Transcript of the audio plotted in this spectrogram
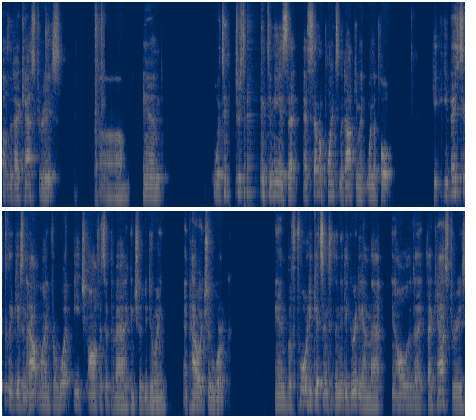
of the dicasteries. Um, and what's interesting to me is that at several points in the document, when the Pope, he, he basically gives an outline for what each office at the Vatican should be doing and how it should work. And before he gets into the nitty gritty on that in all of the dicasteries,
